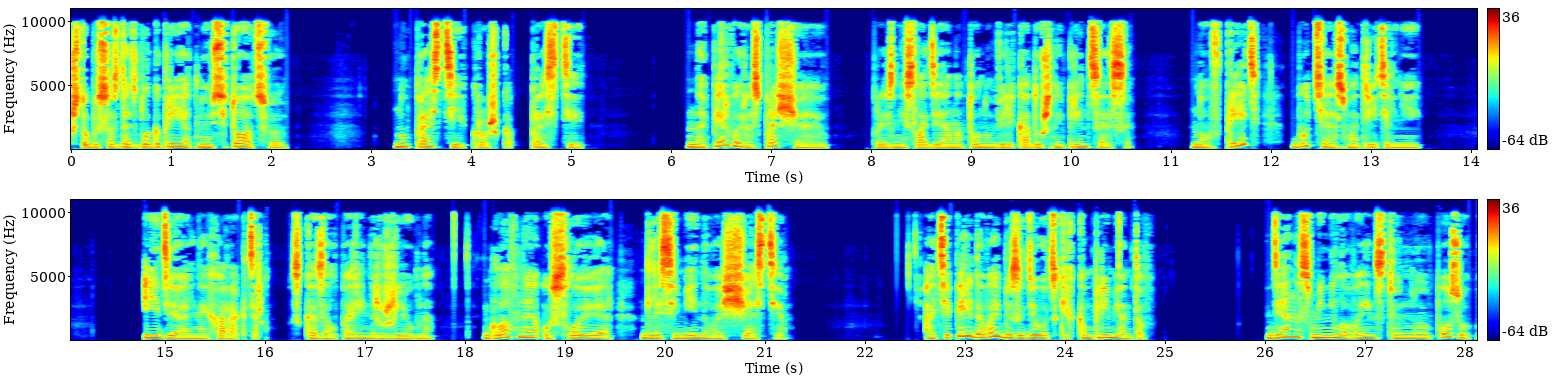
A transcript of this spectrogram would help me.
чтобы создать благоприятную ситуацию?» «Ну, прости, крошка, прости». «На первый раз прощаю», — произнесла Диана тоном великодушной принцессы. «Но впредь будьте осмотрительней». «Идеальный характер», — сказал парень дружелюбно. «Главное условие для семейного счастья». «А теперь давай без идиотских комплиментов». Диана сменила воинственную позу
